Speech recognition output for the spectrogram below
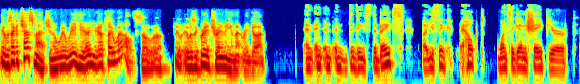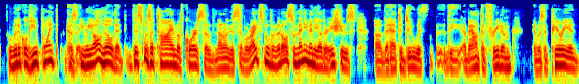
it was like a chess match. You know we're we're here. You got to play well. So uh, it, it, was a great training in that regard. And and and, and these debates uh, you think helped once again shape your political viewpoint because we all know that this was a time of course of not only the civil rights movement but also many many other issues uh, that had to do with the amount of freedom it was a period,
